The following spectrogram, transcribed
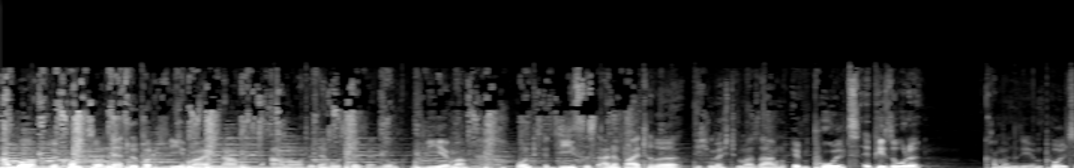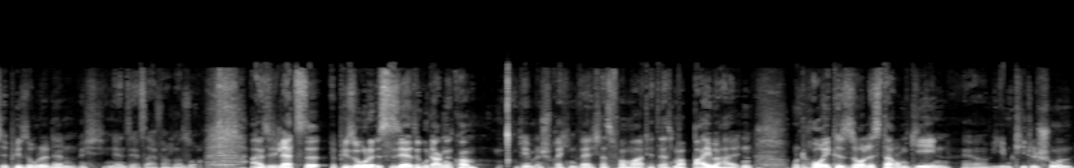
Hamburg. Willkommen zur Nettohypertrophie. Mein Name ist Arne Orte, der Host der Sendung, wie immer. Und dies ist eine weitere, ich möchte mal sagen, Impuls-Episode. Kann man sie Impuls-Episode nennen? Ich nenne sie jetzt einfach mal so. Also die letzte Episode ist sehr, sehr gut angekommen. Dementsprechend werde ich das Format jetzt erstmal beibehalten. Und heute soll es darum gehen, ja, wie im Titel schon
